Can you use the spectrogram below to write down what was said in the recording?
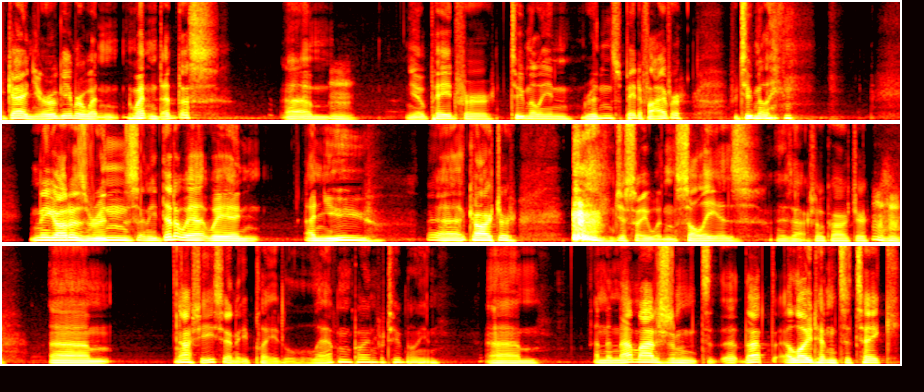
guy, in Eurogamer went and, went and did this. Um, Mm. you know, paid for two million runes, paid a fiver for two million. and he got his runes and he did it with, with a new uh, character, just so he wouldn't sully his, his actual character. Mhm. Um, actually, he said he played eleven pound for two million. Um, and then that managed him. To, uh, that allowed him to take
